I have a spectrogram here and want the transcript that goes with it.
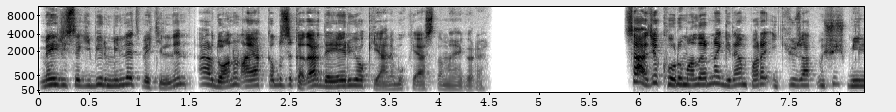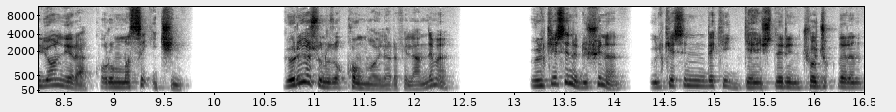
meclisteki bir milletvekilinin Erdoğan'ın ayakkabısı kadar değeri yok yani bu kıyaslamaya göre. Sadece korumalarına giden para 263 milyon lira korunması için. Görüyorsunuz o konvoyları filan değil mi? Ülkesini düşünen, ülkesindeki gençlerin, çocukların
